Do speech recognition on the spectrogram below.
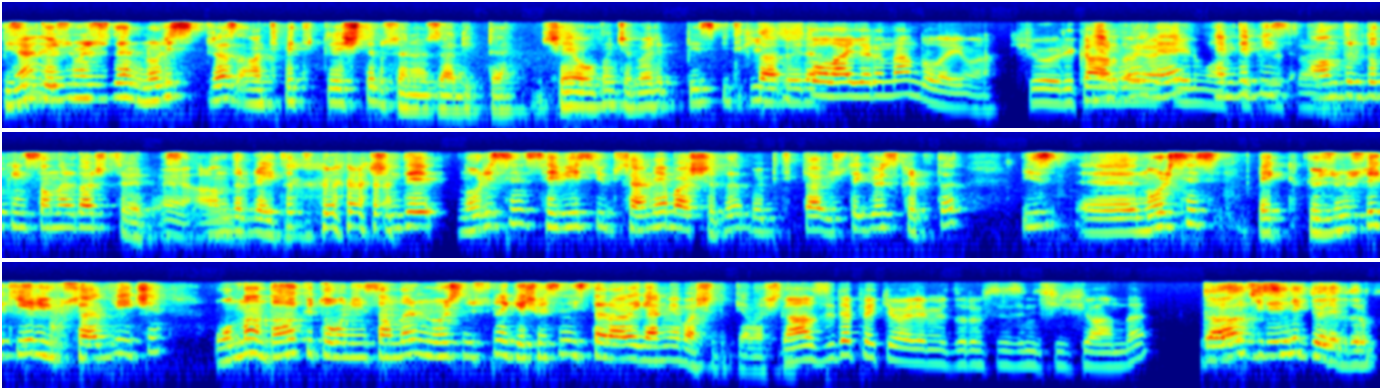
Bizim yani, gözümüzde Norris biraz antipatikleşti bu sene özellikle. Şey olunca böyle biz bir tık daha böyle... olaylarından dolayı mı? Şu Ricardo'ya hem öyle hem de biz mesela. underdog insanları daha çok severiz. Evet, Underrated. Şimdi Norris'in seviyesi yükselmeye başladı. Böyle bir tık daha üste göz kırptı. Biz e, Norris'in gözümüzdeki yeri yükseldiği için ondan daha kötü olan insanların Norris'in üstüne geçmesini ister hale gelmeye başladık yavaştan. Gazi'de peki öyle mi durum sizin için şu anda? Gazi, Gazi kesinlikle öyle bir durum.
